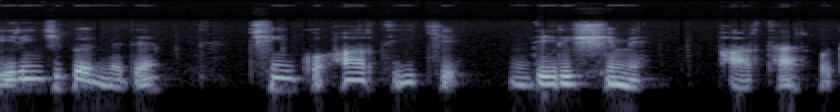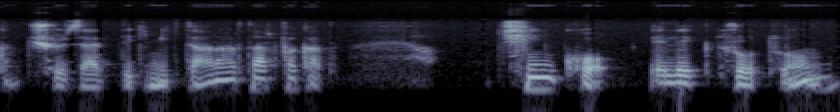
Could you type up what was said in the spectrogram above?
Birinci bölmede çinko artı 2 derişimi artar. Bakın çözeltteki miktar artar fakat çinko elektrotun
